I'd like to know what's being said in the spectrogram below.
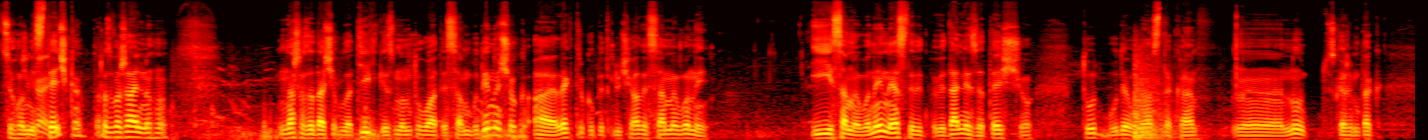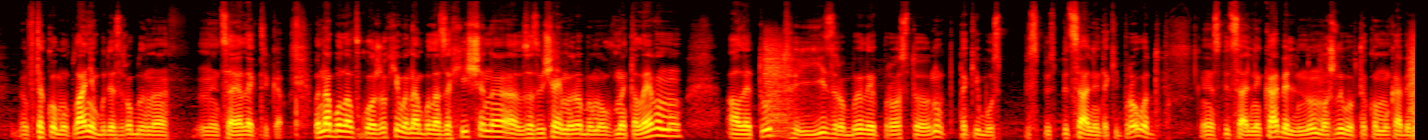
цього Чекай. містечка розважального. Наша задача була тільки змонтувати сам будиночок, а електрику підключали саме вони. І саме вони несли відповідальність за те, що тут буде у нас така, е, ну, скажімо так, в такому плані буде зроблена ця електрика. Вона була в кожухі, вона була захищена. Зазвичай ми робимо в металевому, але тут її зробили просто, ну, такий був спеціальний такий провод, е, спеціальний кабель. Ну, можливо, в такому кабелі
